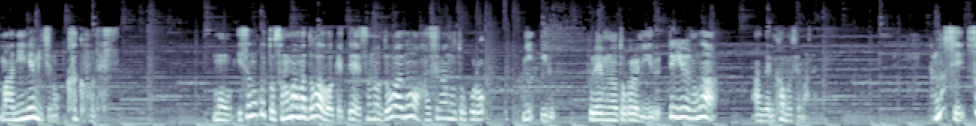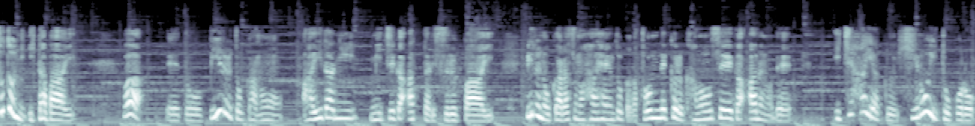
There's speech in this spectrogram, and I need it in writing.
まあ逃げ道の確保です。もう、いっそのことそのままドアを開けて、そのドアの柱のところにいる。フレームのところにいるっていうのが安全かもしれません。もし、外にいた場合は、えっ、ー、と、ビルとかの間に道があったりする場合、ビルのガラスの破片とかが飛んでくる可能性があるので、いち早く広いところ、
